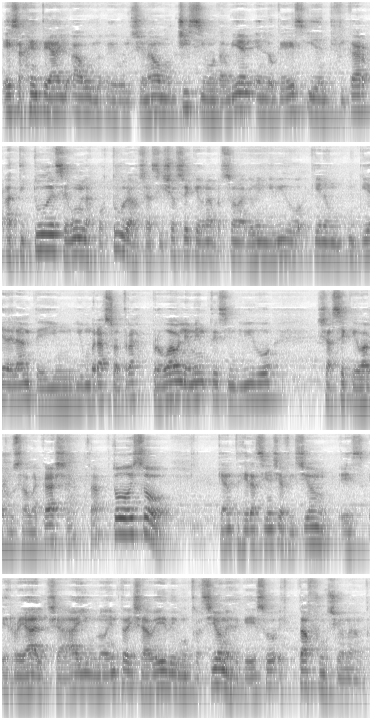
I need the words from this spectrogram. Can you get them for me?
esa gente ha, evolucionado muchísimo también en lo que es identificar actitudes según las posturas. O sea, si yo sé que una persona, que un individuo tiene un, pie adelante y un, brazo atrás, probablemente ese individuo ya sé que va a cruzar la calle. Todo eso que antes era ciencia ficción es, es real. Ya hay, uno entra y ya ve demostraciones de que eso está funcionando.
